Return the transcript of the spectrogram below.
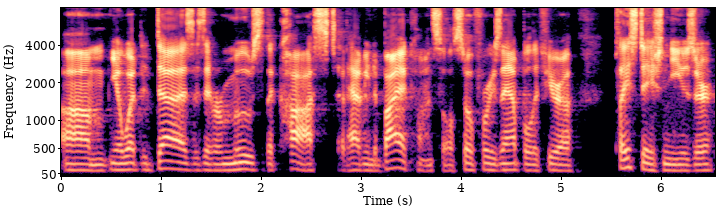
um, you know what it does is it removes the cost of having to buy a console. So, for example, if you're a PlayStation user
